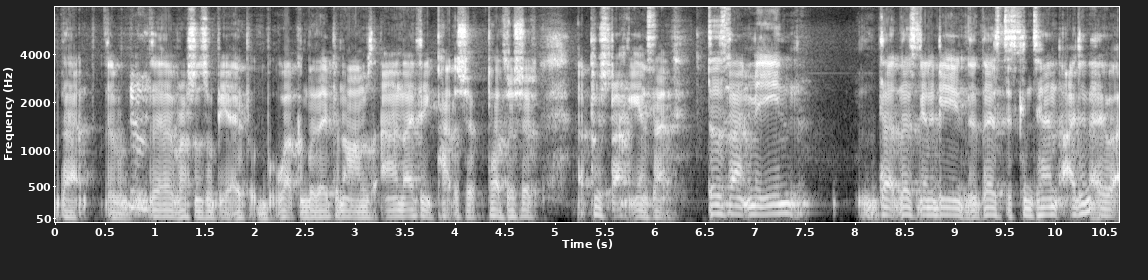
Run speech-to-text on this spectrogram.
that the, the Russians would be open, welcome with open arms, and I think Patrushev, Patrushev uh, pushed back against that. Does that mean that there's going to be there's discontent. I don't know.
